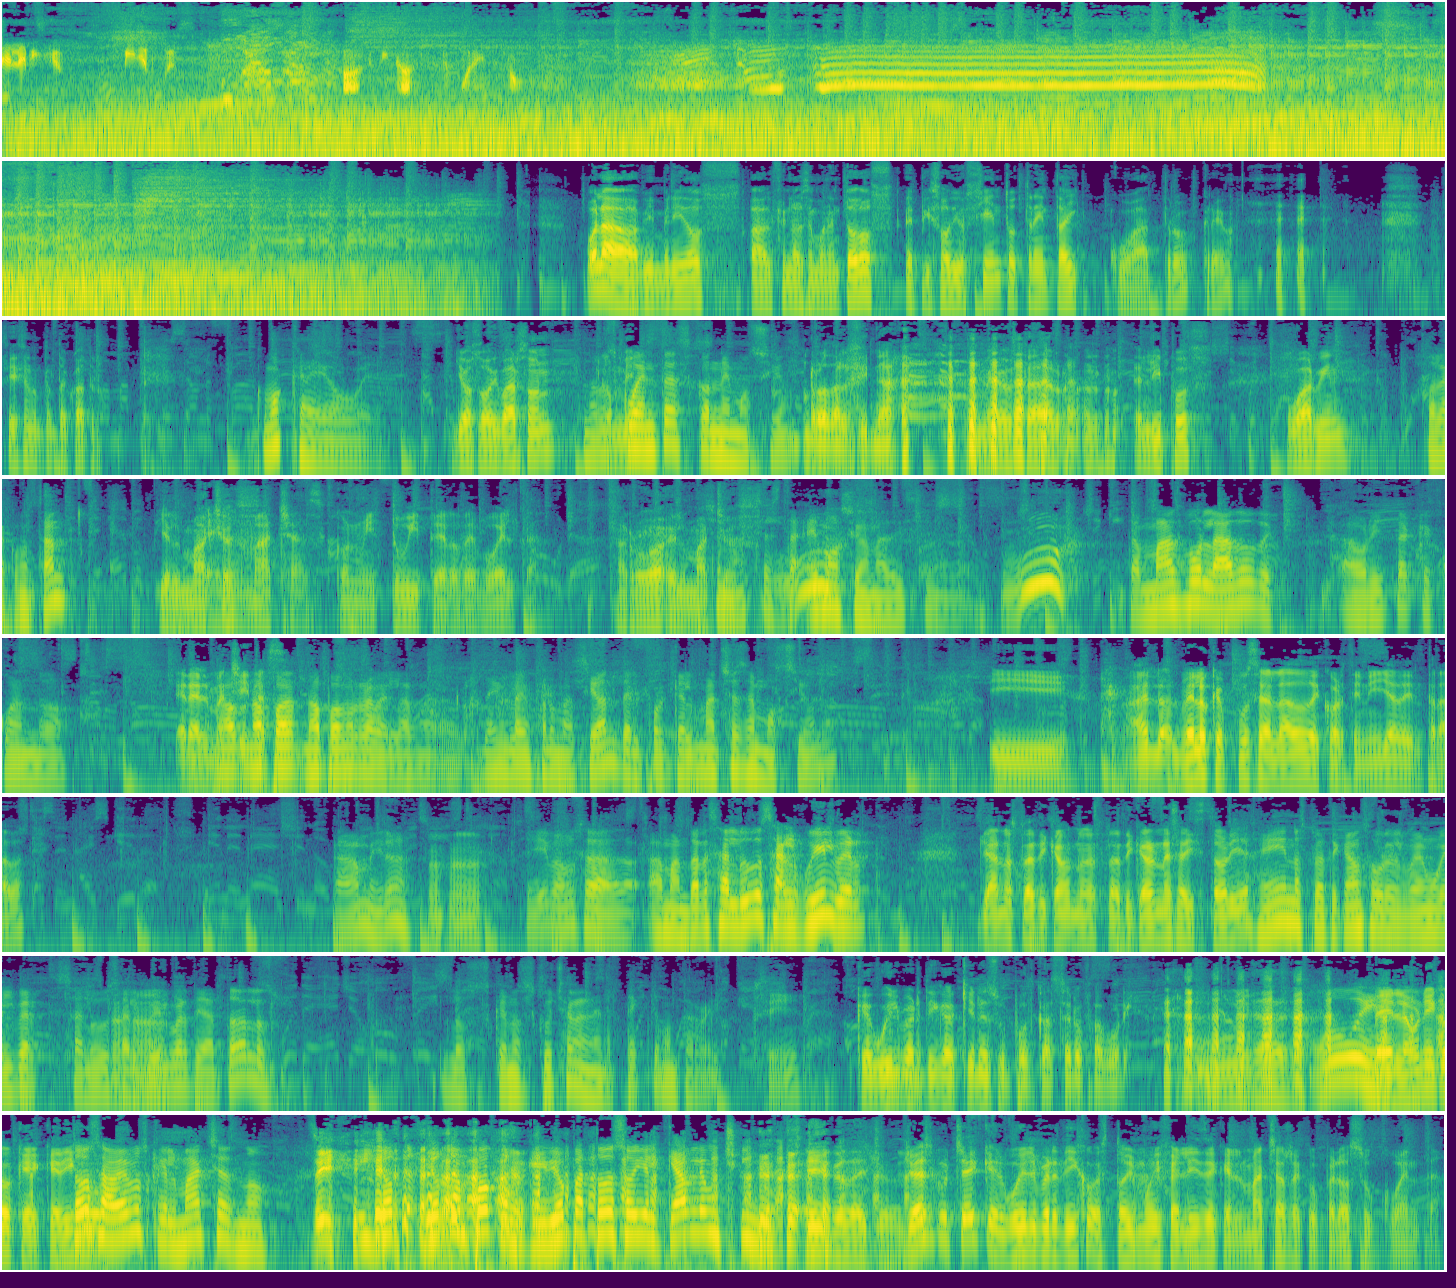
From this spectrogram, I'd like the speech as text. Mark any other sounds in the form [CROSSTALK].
televisión, videojuegos. Al final se mueren todos. Hola, bienvenidos al final se mueren todos, episodio 134, creo. [LAUGHS] sí, 134. ¿Cómo creo, güey? Yo soy Barson. No los cuentas con emoción. Final. Conmigo está [LAUGHS] el Lipos, Warvin Hola, ¿cómo están? y el Machas, El Machas con mi Twitter de vuelta. arroba el Machas. macho, está emocionadísimo. güey. Está más volado de ahorita que cuando... Era el No, no, Machitas. no podemos revelar nada de la información del por qué el macho se emociona. Y ah, ve lo que puse al lado de cortinilla de entrada. Ah, mira. Ajá. Sí, vamos a, a mandar saludos al Wilbert. Ya nos platicaron, nos platicaron esa historia. Sí, nos platicaron sobre el buen Wilbert. Saludos al. Wilbert y a todos los, los que nos escuchan en el TEC de Monterrey. Sí. Que Wilber diga quién es su podcastero favorito. Uy, [LAUGHS] Ve, lo único que, que dijo. todos sabemos que el Machas no. Sí. Y yo, yo tampoco, porque yo para todos soy el que habla un chingo. Sí, de hecho. Yo escuché que el Wilber dijo: Estoy muy feliz de que el Machas recuperó su cuenta.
